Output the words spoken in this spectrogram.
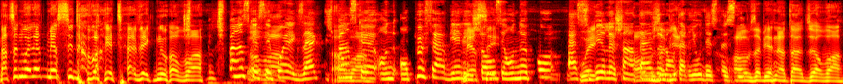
Martine Ouellette, merci d'avoir été avec nous. Au revoir. Je pense que c'est pas exact. Je pense qu'on on peut faire bien les choses et on n'a pas à subir le chantage de l'Ontario des On vous a bien entendu. Au revoir.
